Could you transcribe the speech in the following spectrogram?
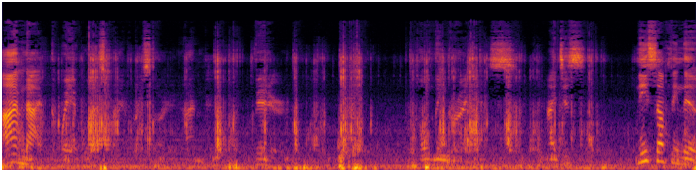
I'm not the way it was when I first started bitter, holding grudges. Just need something new.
